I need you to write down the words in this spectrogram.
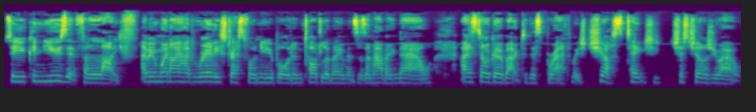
So you can use it for life. I mean, when I had really stressful newborn and toddler moments as I'm having now, I still go back to this breath, which just takes you, just chills you out.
